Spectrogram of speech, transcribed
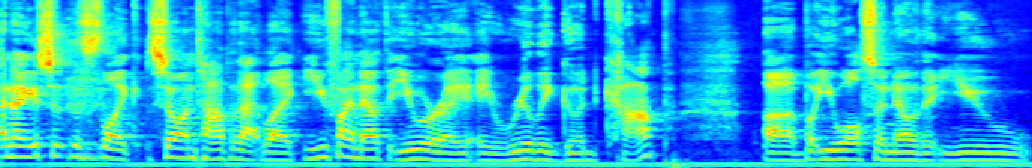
And I guess it's like so. On top of that, like you find out that you were a, a really good cop, uh, but you also know that you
